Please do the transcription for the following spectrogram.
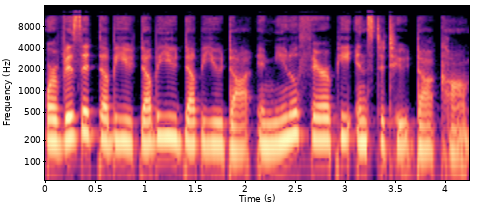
or visit www.immunotherapyinstitute.com.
